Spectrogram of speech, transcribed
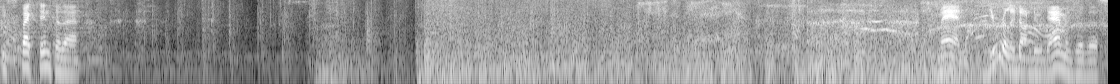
He specced into that. Man, you really don't do damage with this.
